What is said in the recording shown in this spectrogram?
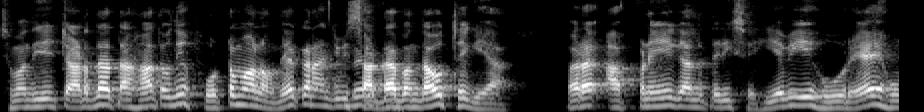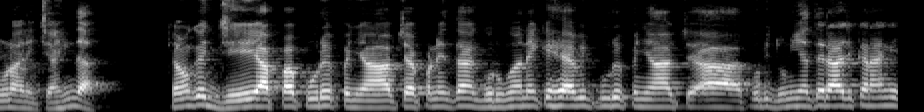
ਸੰਬੰਧੀ ਜੇ ਚੜਦਾ ਤਾਂ ਹਾਂ ਤਾਂ ਉਹਦੀਆਂ ਫੋਟੋਆਂ ਲਾਉਂਦੇ ਆ ਘਰਾਂ 'ਚ ਵੀ ਸਾਡਾ ਬੰਦਾ ਉੱਥੇ ਗਿਆ। ਪਰ ਆਪਣੇ ਇਹ ਗੱਲ ਤੇਰੀ ਸਹੀ ਹੈ ਵੀ ਇਹ ਹੋ ਰਿਹਾ ਇਹ ਹੋਣਾ ਨਹੀਂ ਚਾਹੀਦਾ। ਕਿਉਂਕਿ ਜੇ ਆਪਾਂ ਪੂਰੇ ਪੰਜਾਬ 'ਚ ਆਪਣੇ ਤਾਂ ਗੁਰੂਆਂ ਨੇ ਕਿਹਾ ਵੀ ਪੂਰੇ ਪੰਜਾਬ 'ਚ ਆ ਪੂਰੀ ਦੁਨੀਆ ਤੇ ਰਾਜ ਕਰਾਂਗੇ।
